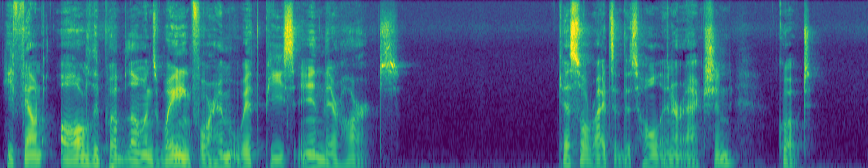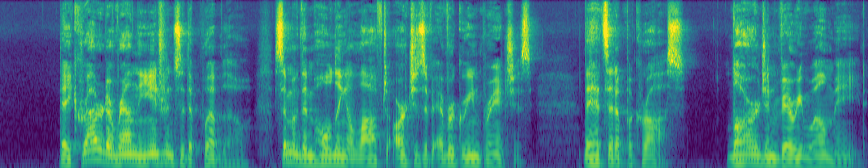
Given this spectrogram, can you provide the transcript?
he found all the Puebloans waiting for him with peace in their hearts. Kessel writes of this whole interaction quote, they crowded around the entrance of the pueblo, some of them holding aloft arches of evergreen branches. They had set up a cross, large and very well made.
